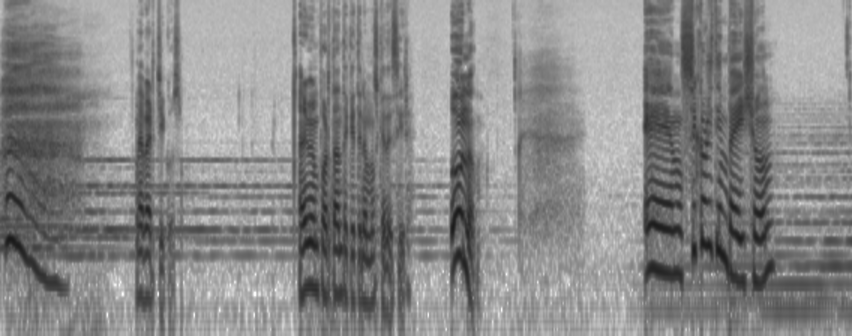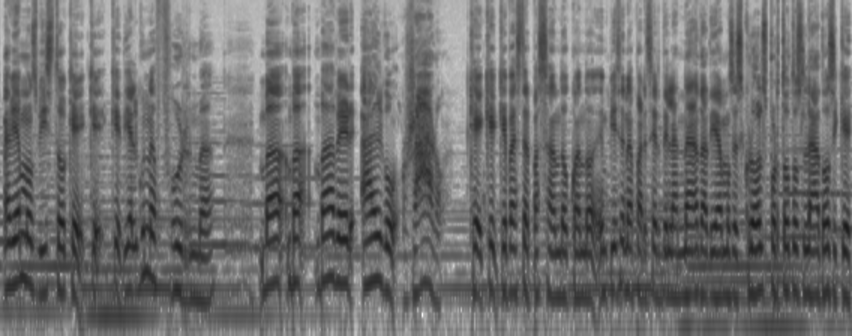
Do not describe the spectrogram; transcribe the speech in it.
A ver chicos, algo importante que tenemos que decir. Uno, en Secret Invasion habíamos visto que, que, que de alguna forma va, va, va a haber algo raro que, que, va a estar pasando cuando empiecen a aparecer de la nada, digamos, scrolls por todos lados y que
